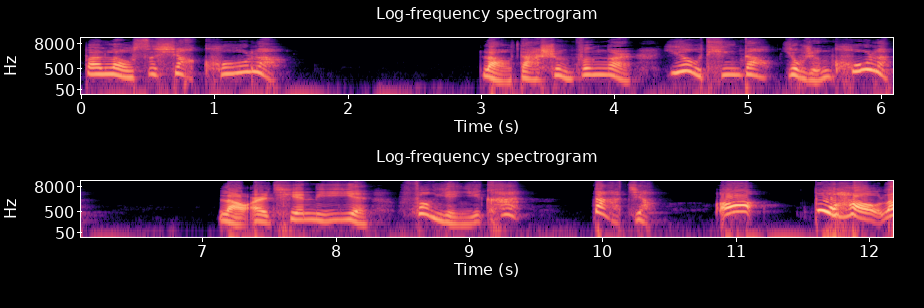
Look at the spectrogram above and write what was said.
把老四吓哭了。老大顺风耳又听到有人哭了，老二千里眼放眼一看，大叫：“啊，不好了！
